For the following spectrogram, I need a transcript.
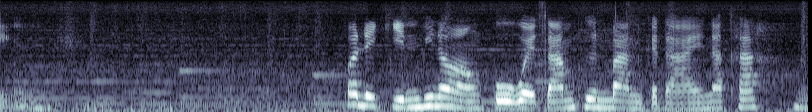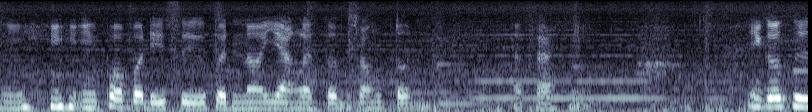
งๆก็ได้กินพี่น้องปลูกไว้ตามพื้นบ้านก็ได้นะคะ นี่พ่อบไดีซื้อเพิ่นเนาะอย่างละต้นสองต้นนะคะ นี่ นี่ก็คือ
